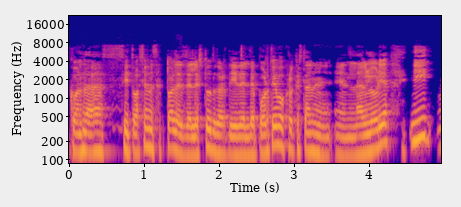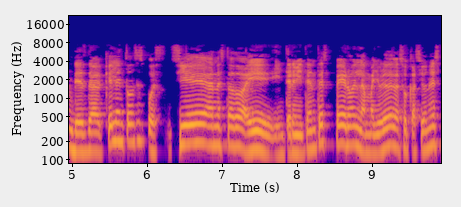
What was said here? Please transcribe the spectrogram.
con las situaciones actuales del Stuttgart y del Deportivo, creo que están en, la gloria. Y desde aquel entonces, pues sí han estado ahí intermitentes, pero en la mayoría de las ocasiones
